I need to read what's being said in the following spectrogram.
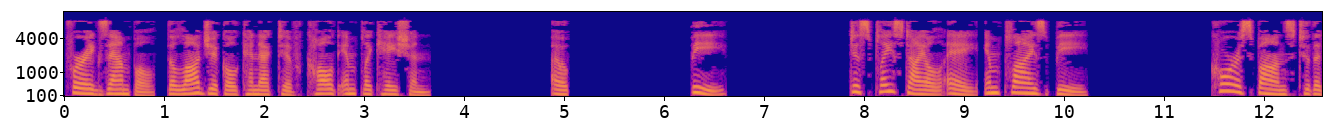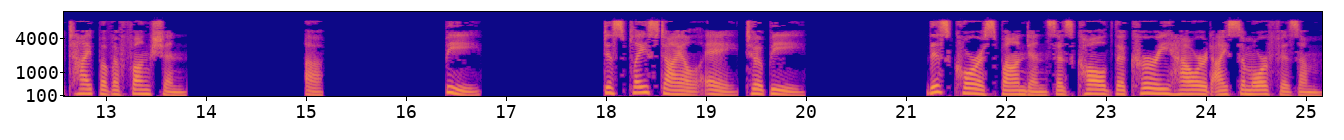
For example, the logical connective called implication a b. Display style a implies b. Corresponds to the type of a function. A. B. Display style a to b. This correspondence is called the Curry-Howard isomorphism.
